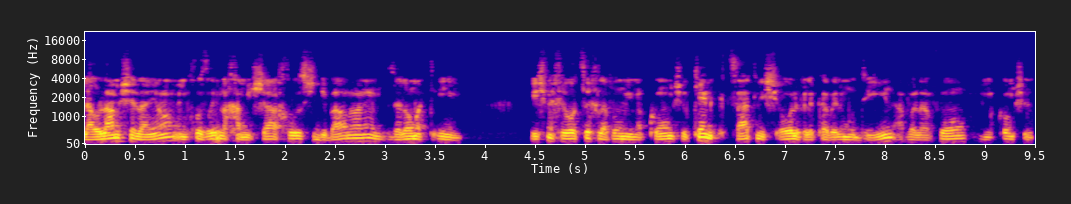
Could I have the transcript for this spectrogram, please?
לעולם של היום, אם חוזרים לחמישה אחוז שדיברנו עליהם, זה לא מתאים. איש מכירות צריך לבוא ממקום של כן קצת לשאול ולקבל מודיעין, אבל לבוא ממקום של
